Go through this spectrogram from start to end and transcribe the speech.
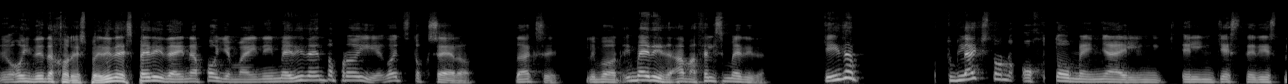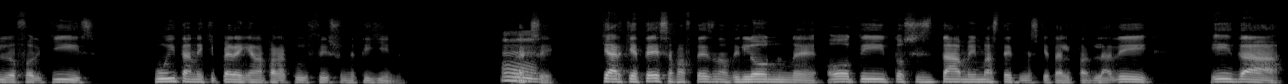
Ε, Όχι, δεν τα χωρί εσπερίδα. Εσπερίδα είναι απόγευμα, είναι η μερίδα είναι το πρωί. Εγώ έτσι το ξέρω. Εντάξει. Λοιπόν, η μερίδα, άμα θέλεις η μερίδα. Και είδα τουλάχιστον 8 με 9 ελληνικές εταιρείες πληροφορικής που ήταν εκεί πέρα για να παρακολουθήσουν τι γίνεται. Εντάξει. Και αρκετές από αυτές να δηλώνουν ότι το συζητάμε, είμαστε έτοιμες κτλ. Δηλαδή, είδα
